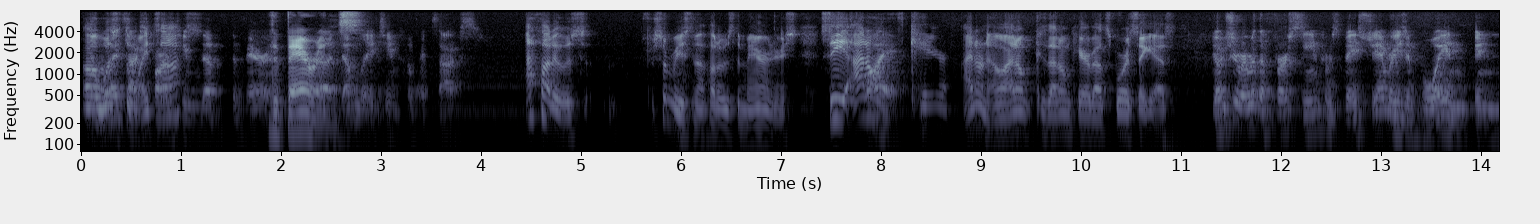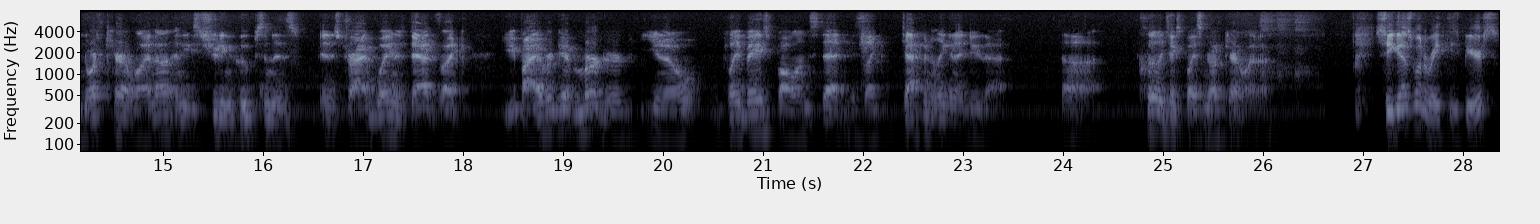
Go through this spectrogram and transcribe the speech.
Oh, the what's the White Sox? Team, the, the Barons. the Barons. Uh, double A team for the White Sox. I thought it was for some reason I thought it was the Mariners. See, I don't Why? care. I don't know. I don't because I don't care about sports. I guess. Don't you remember the first scene from Space Jam where he's a boy in, in North Carolina and he's shooting hoops in his in his driveway and his dad's like, if I ever get murdered, you know, play baseball instead. He's like, definitely gonna do that. Uh, clearly takes place in North Carolina. So you guys want to rate these beers?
